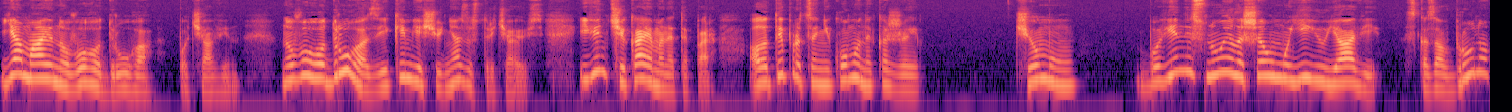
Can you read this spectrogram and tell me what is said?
Я маю нового друга, почав він. Нового друга, з яким я щодня зустрічаюсь, і він чекає мене тепер, але ти про це нікому не кажи. Чому? Бо він існує лише у моїй уяві, сказав Бруно,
